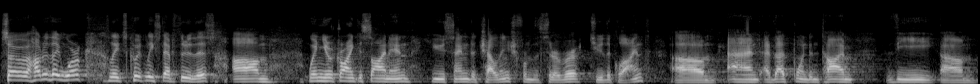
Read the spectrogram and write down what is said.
So how do they work? Let's quickly step through this. Um, when you're trying to sign in, you send a challenge from the server to the client. Um, and at that point in time, the um,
